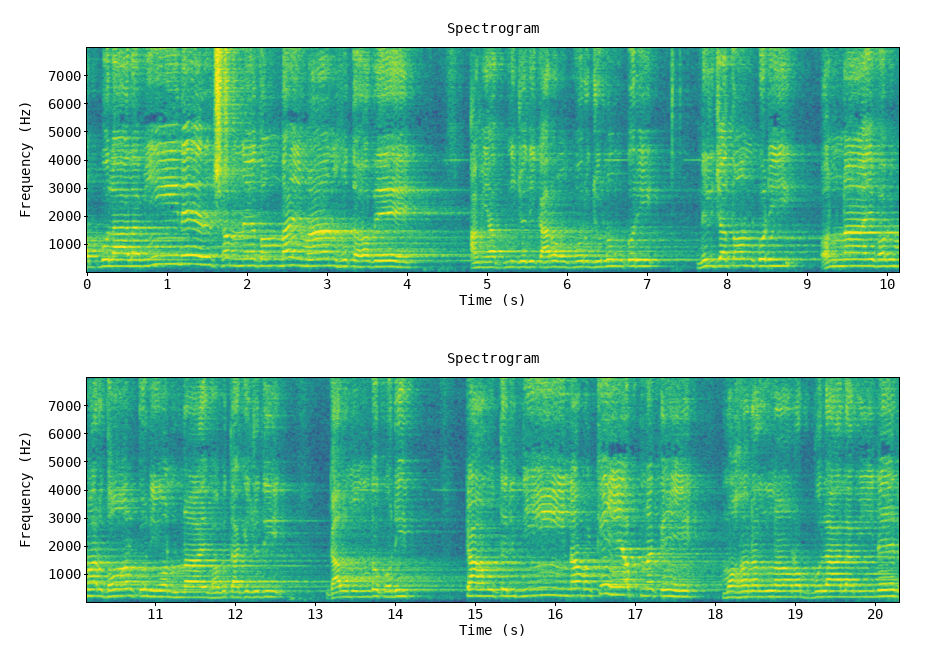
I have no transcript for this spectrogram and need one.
রব্বুল আলমিনের সামনে দণ্ডায়মান হতে হবে। আমি আপনি যদি কারও ওপর জুলুম করি, নির্যাতন করি, অন্যায়ভাবে মারধর করি, অন্যায়ভাবে তাকে যদি গালমন্দ করি কামতের দিন আমাকে আপনাকে মহান আল্লাহ রব্বুল আলমিনের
